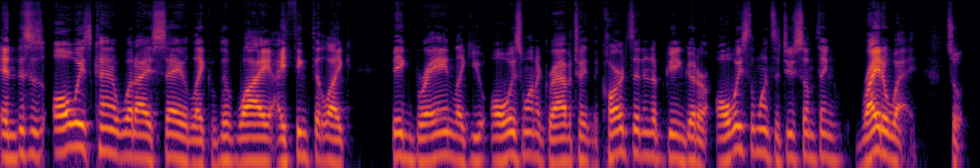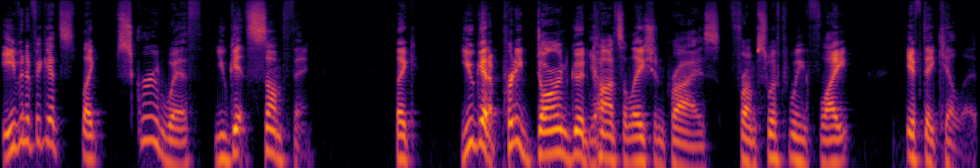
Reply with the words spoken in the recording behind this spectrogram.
and this is always kind of what I say, like the why I think that like big brain, like you always want to gravitate. The cards that end up being good are always the ones that do something right away. So even if it gets like screwed with, you get something. Like you get a pretty darn good Yeah. consolation prize from Swiftwing Flight if they kill it.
